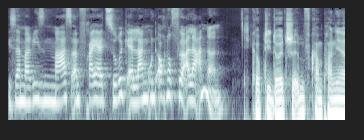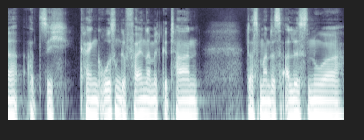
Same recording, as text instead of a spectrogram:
ich sag mal, riesen Maß an Freiheit zurückerlangen und auch noch für alle anderen. Ich glaube, die deutsche Impfkampagne hat sich keinen großen Gefallen damit getan, dass man das alles nur,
